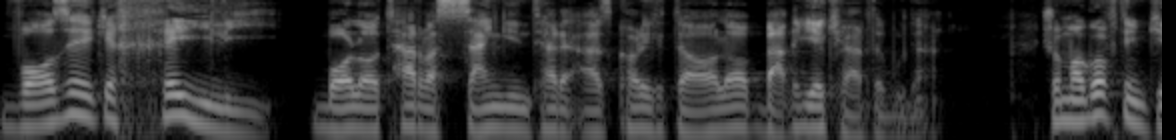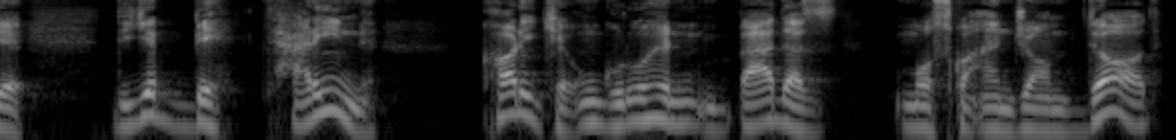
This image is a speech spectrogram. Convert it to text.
واضحه که خیلی بالاتر و سنگینتر از کاری که تا حالا بقیه کرده بودن. چون ما گفتیم که دیگه بهترین کاری که اون گروه بعد از مسکو انجام داد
